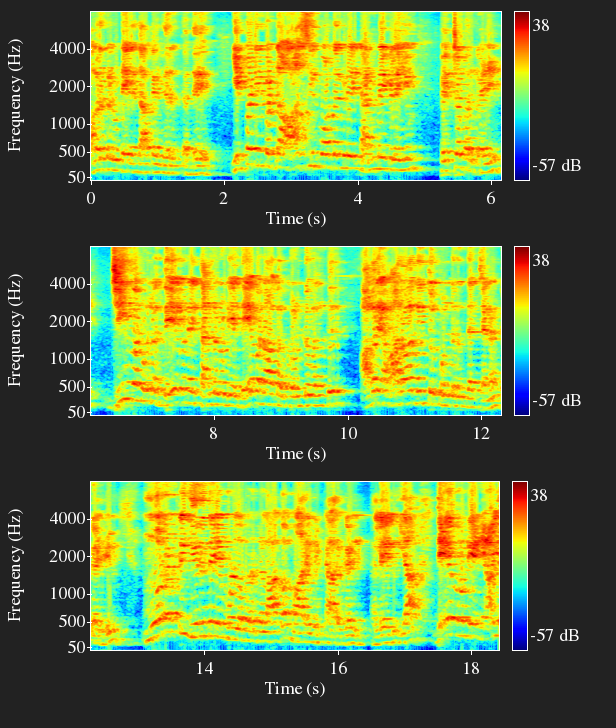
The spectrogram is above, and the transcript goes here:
அவர்களுடையதாக இருந்தது. இப்படிப்பட்ட ஆசீர்வாதங்களின் நன்மைகளையும் பெற்றவர்கள் ஜீவன் உள்ள தேவனை தங்களுடைய தேவனாக கொண்டு வந்து அவரை ஆராதித்துக் கொண்டிருந்த ஜனங்கள் முரட்டு இருதயம் உள்ளவர்களாக மாறிவிட்டார்கள். அல்லேலூயா தேவனுடைய நியாய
